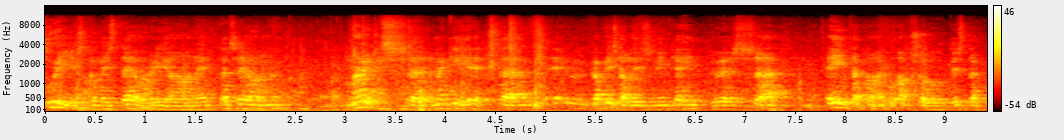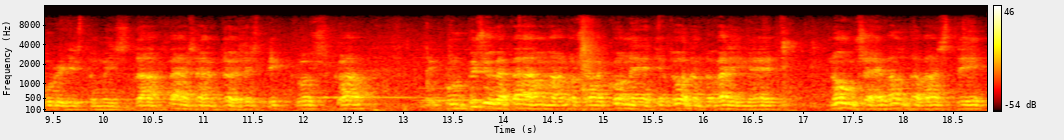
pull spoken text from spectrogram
kurjistumisteoriaan, että se on Marx näki, että kapitalismin kehittyessä ei tapahdu absoluuttista kurjistumista pääsääntöisesti, koska kun pysyvä pääoman osa, koneet ja tuotantovälineet nousee valtavasti,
